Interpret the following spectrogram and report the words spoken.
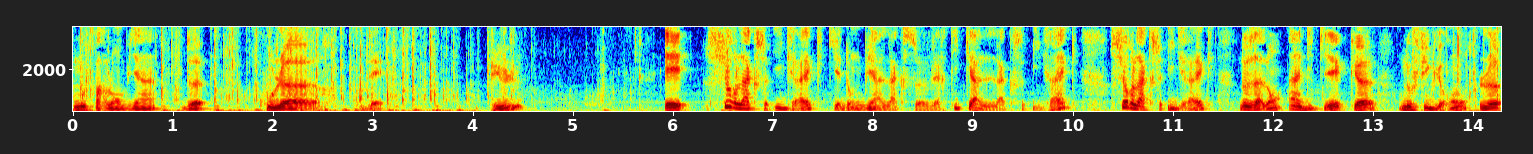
nous parlons bien de couleur des pulls. Et sur l'axe Y, qui est donc bien l'axe vertical, l'axe Y, sur l'axe Y, nous allons indiquer que nous figurons le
